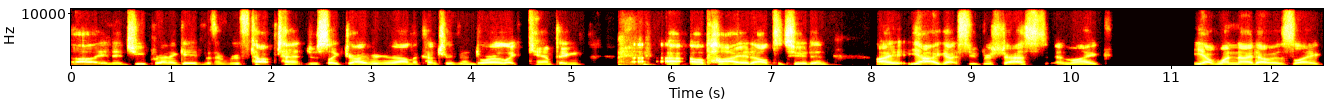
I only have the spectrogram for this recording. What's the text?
uh, in a Jeep Renegade with a rooftop tent, just like driving around the country of Andorra, like camping uh, up high at altitude. And I, yeah, I got super stressed and like, yeah, one night I was like,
